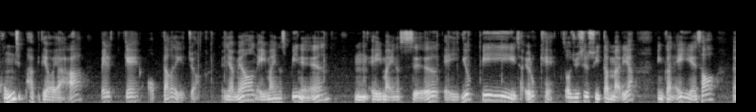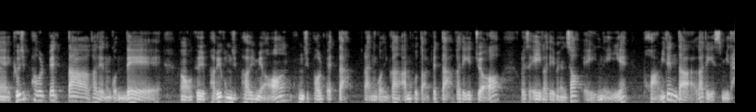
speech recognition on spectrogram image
공집합이 되어야 뺄 게 없다가 되겠죠. 왜냐면 A-B는 음, A-A6B 자 이렇게 써주실 수 있단 말이야. 그러니까 A에서 에, 교집합을 뺐다가 되는 건데 어, 교집합이 공집합이면 공집합을 뺐다라는 거니까 아무것도 안 뺐다가 되겠죠. 그래서 A가 되면서 A는 A에 포함이 된다가 되겠습니다.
